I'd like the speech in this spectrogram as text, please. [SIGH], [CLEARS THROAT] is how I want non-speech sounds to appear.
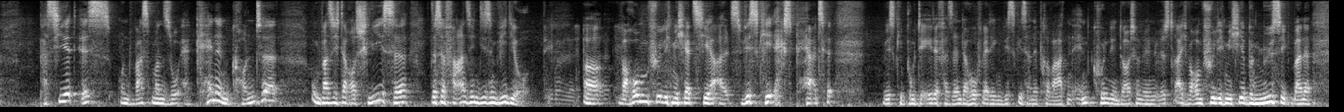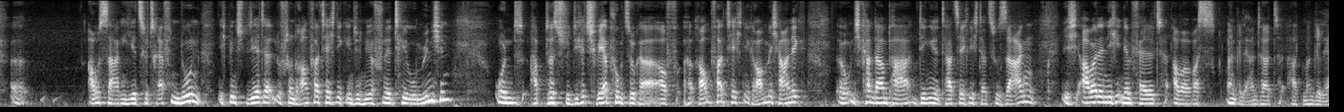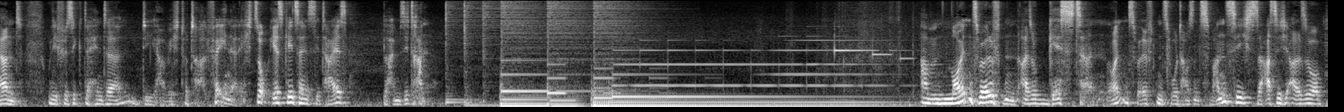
passiert ist und was man so erkennen konnte und was ich daraus schließe, das erfahren Sie in diesem Video. Äh, warum fühle ich mich jetzt hier als Whisky-Experte? Whisky.de, der Versender hochwertigen Whiskys an privaten Endkunden in Deutschland und in Österreich. Warum fühle ich mich hier bemüßigt, meine äh, Aussagen hier zu treffen? Nun, ich bin studierter Luft- und Raumfahrttechnik-Ingenieur von der TU München und habe das studiert, Schwerpunkt sogar auf Raumfahrttechnik, Raummechanik. Äh, und ich kann da ein paar Dinge tatsächlich dazu sagen. Ich arbeite nicht in dem Feld, aber was man gelernt hat, hat man gelernt. Und die Physik dahinter, die habe ich total verinnerlicht. So, jetzt geht es ins Details. Bleiben Sie dran. Am 9.12., also gestern, 9.12.2020, saß ich also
